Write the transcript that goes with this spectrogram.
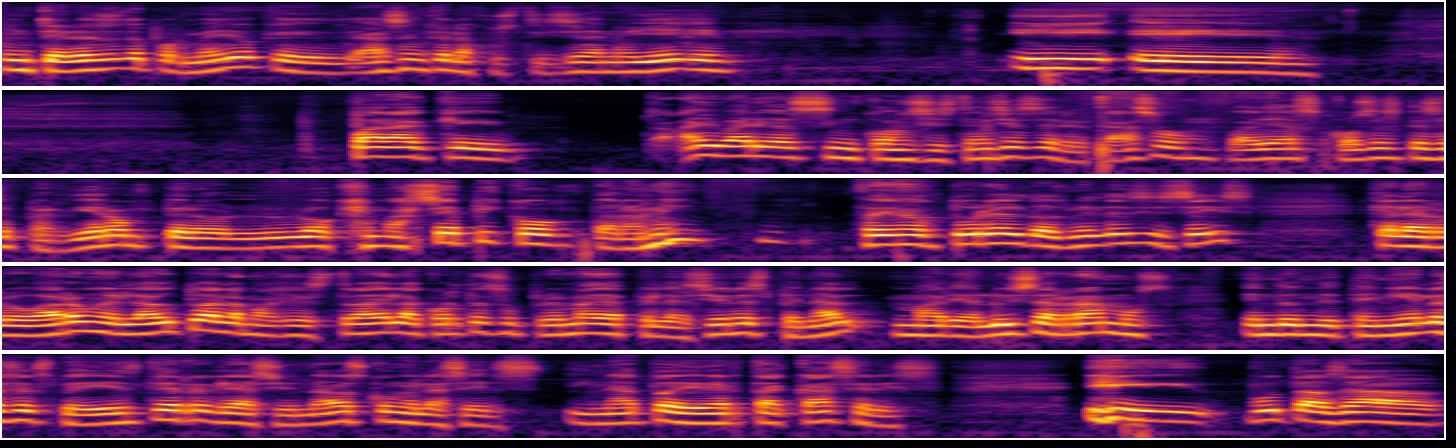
intereses de por medio que hacen que la justicia no llegue. Y eh, para que hay varias inconsistencias en el caso, varias cosas que se perdieron, pero lo que más épico para mí fue en octubre del 2016 que le robaron el auto a la magistrada de la Corte Suprema de Apelaciones Penal, María Luisa Ramos, en donde tenía los expedientes relacionados con el asesinato de Berta Cáceres. Y puta, o sea,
